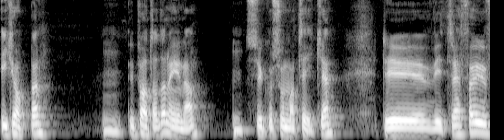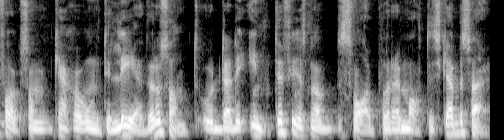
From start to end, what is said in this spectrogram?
i kroppen. Vi pratade om det innan. Psykosomatiken. Det är, vi träffar ju folk som kanske har ont i leder och sånt. Och där det inte finns några svar på reumatiska besvär.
